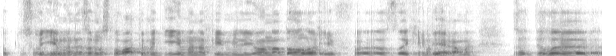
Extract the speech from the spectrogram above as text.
Тобто своїми незамисловатими діями на півмільйона доларів е, з гірбєрами заділи е,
